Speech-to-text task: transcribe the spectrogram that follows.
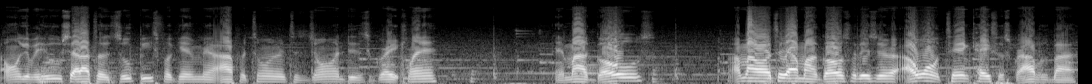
I want to give a huge shout out to Zoopies for giving me an opportunity to join this great clan. And my goals, I'm not gonna tell y'all my goals for this year. I want 10k subscribers by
